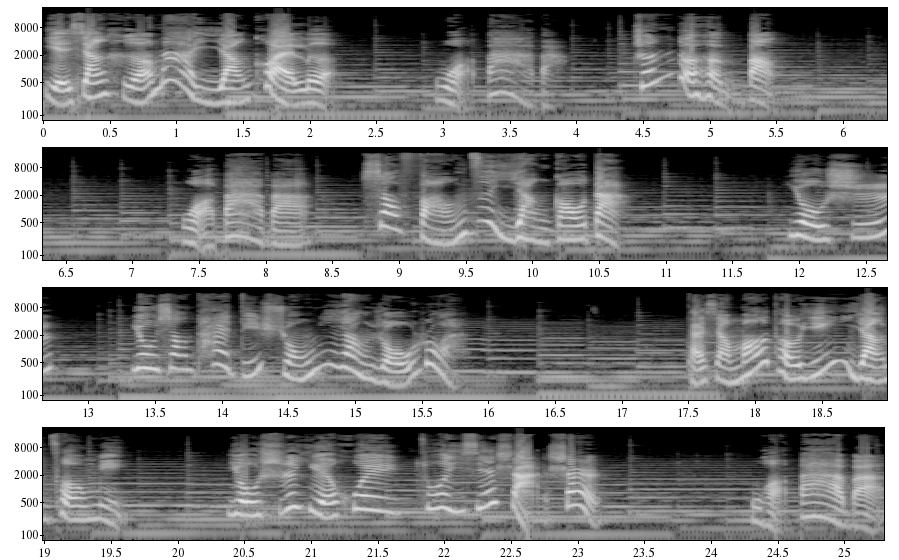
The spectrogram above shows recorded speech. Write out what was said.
也像河马一样快乐。我爸爸真的很棒。我爸爸像房子一样高大，有时又像泰迪熊一样柔软。他像猫头鹰一样聪明，有时也会做一些傻事儿。我爸爸。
